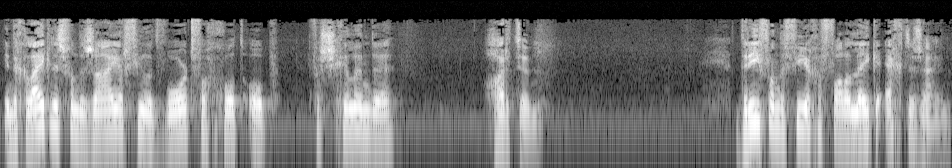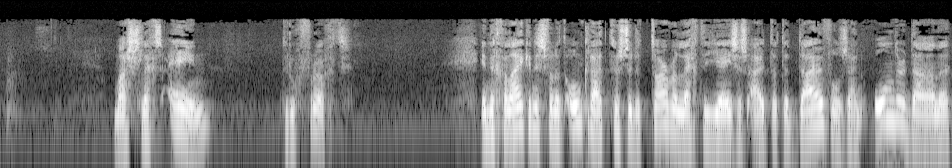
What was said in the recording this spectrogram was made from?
In de gelijkenis van de zaaier viel het woord van God op verschillende harten. Drie van de vier gevallen leken echt te zijn, maar slechts één droeg vrucht. In de gelijkenis van het onkruid tussen de tarwe legde Jezus uit dat de duivel zijn onderdanen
